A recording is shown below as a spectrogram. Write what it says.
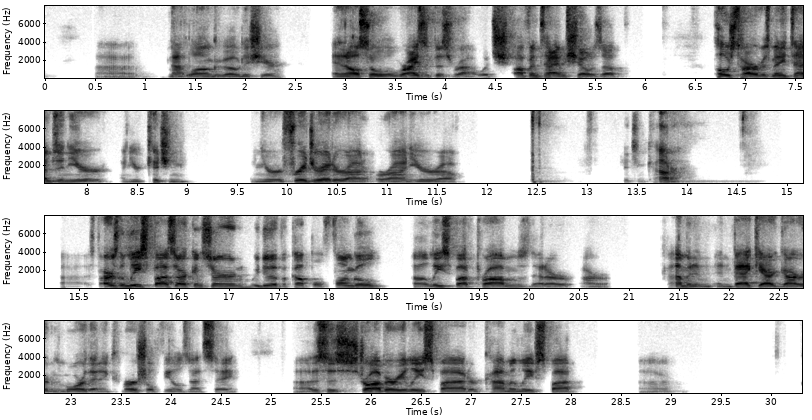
uh, not long ago this year. And also Rhizopus rot, which oftentimes shows up post-harvest, many times in your, in your kitchen, in your refrigerator on- or on your uh, kitchen counter. Uh, As far as the leaf spots are concerned, we do have a couple fungal uh, leaf spot problems that are, are common in, in backyard gardens more than in commercial fields, I'd say. Uh, This is strawberry leaf spot or common leaf spot uh,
